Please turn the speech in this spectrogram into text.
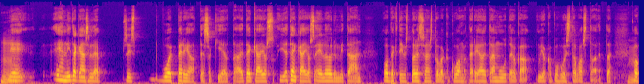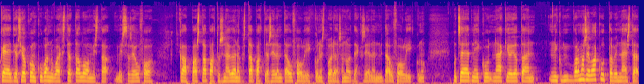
hmm. niin eihän niitäkään sille siis voi periaatteessa kieltää, etenkään jos, etenkään jos ei löydy mitään objektiivista todistusaineista vaikka kuvamateriaalia tai muuta, joka, joka puhuisi sitä vastaan. Että, hmm. Okei, okay, että jos joku on kuvannut vaikka sitä taloa, mistä, missä se UFO kaappaus tapahtui siinä yönä, kun se tapahtui ja siellä ei mitään UFO liikkuu, niin voidaan sanoa, että ehkä siellä ei mitään UFO liikkunut. Mutta se, että niinku, nämäkin on jotain, niinku, varmaan se vakuuttavin näistä,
